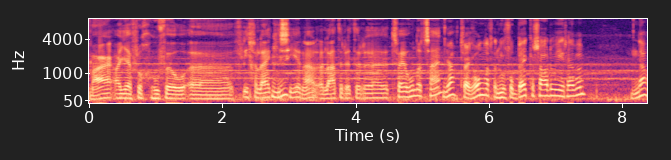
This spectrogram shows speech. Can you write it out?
Maar als jij vroeg hoeveel eh vliegelijkjes Mhm. je, nou, laten het er eh 200 zijn. Ja, 200. En hoeveel bekers zouden we hier hebben? Nou,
